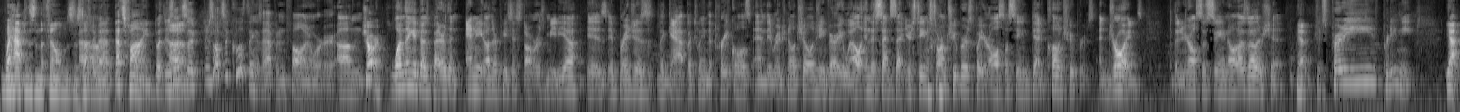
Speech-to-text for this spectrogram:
what happens in the films and stuff like that, that's fine. Um, But there's Uh, lots of there's lots of cool things that happen in Fallen Order. Um, Sure. One thing it does better than any other piece of Star Wars media is it bridges the gap between the prequels and the original trilogy very well, in the sense that you're seeing stormtroopers, but you're also seeing dead clone troopers and droids. But then you're also seeing all this other shit. Yeah. which is pretty pretty neat. Yeah,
